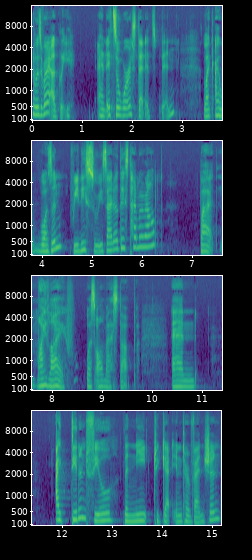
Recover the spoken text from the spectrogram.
It was very ugly. And it's the worst that it's been. Like I wasn't really suicidal this time around, but my life was all messed up. And I didn't feel the need to get intervention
